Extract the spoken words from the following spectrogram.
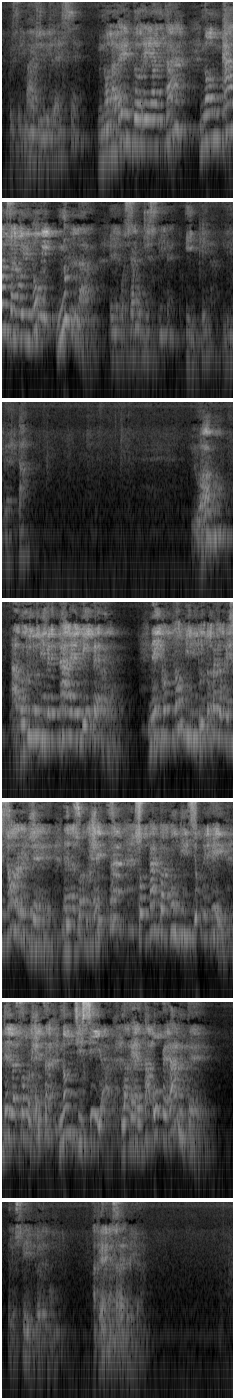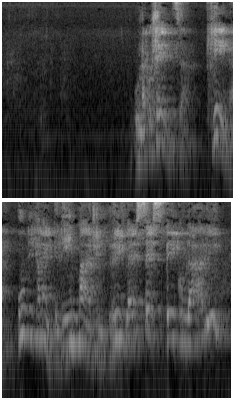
queste immagini riflesse, non avendo realtà, non causano in noi nulla e le possiamo gestire in piena libertà. L'uomo ha potuto diventare libero nei confronti di tutto quello che sorge nella sua coscienza, soltanto a condizione che nella sua coscienza non ci sia la realtà operante dello spirito e del mondo, altrimenti non sarebbe libero. Una coscienza piena unicamente di immagini riflesse, speculari,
